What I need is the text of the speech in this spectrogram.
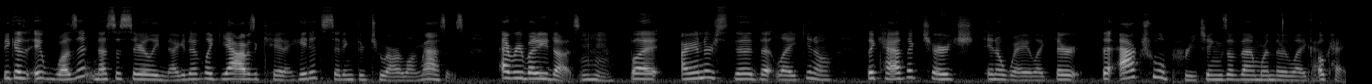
because it wasn't necessarily negative. Like yeah, I was a kid. I hated sitting through two hour long masses. Everybody does Mhm. but I understood that like you know the Catholic Church in a way like they're the actual preachings of them when they're like Yeah. okay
